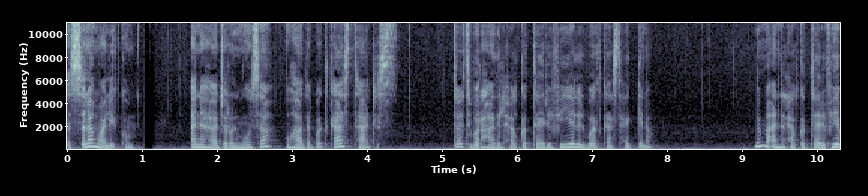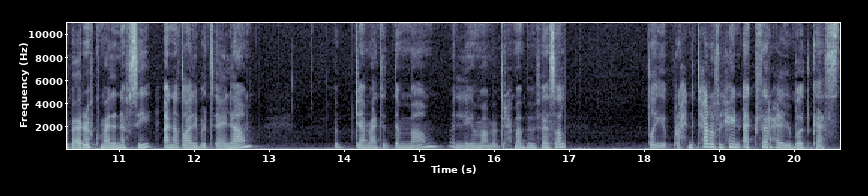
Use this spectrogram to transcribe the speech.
السلام عليكم. أنا هاجر الموسى وهذا بودكاست هاجس. تعتبر هذه الحلقة التعريفية للبودكاست حقنا. بما أن الحلقة التعريفية بعرفكم على نفسي أنا طالبة إعلام بجامعة الدمام اللي إمام عبد الرحمن بن فيصل. طيب راح نتعرف الحين أكثر على البودكاست.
